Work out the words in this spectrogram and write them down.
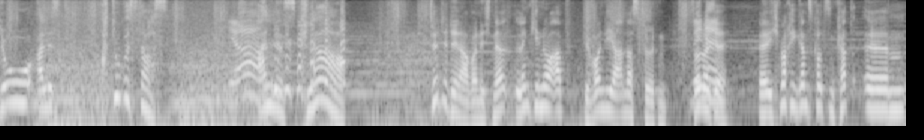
Jo, alles... Ach, du bist das. Ja, Alles klar. Töte den aber nicht, ne? Lenk ihn nur ab. Wir wollen die ja anders töten. So, Wen Leute. Äh, ich mache hier ganz kurz einen Cut. Ähm,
